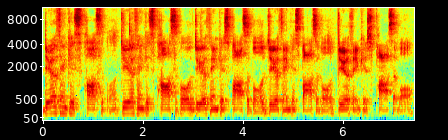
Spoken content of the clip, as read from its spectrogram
Do you think it's possible? Do you think it's possible? Do you think it's possible? Do you think it's possible? Do you think it's possible?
